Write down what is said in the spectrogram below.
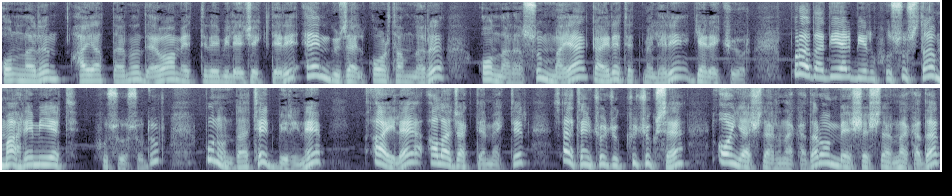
onların hayatlarını devam ettirebilecekleri en güzel ortamları onlara sunmaya gayret etmeleri gerekiyor. Burada diğer bir husus da mahremiyet hususudur. Bunun da tedbirini aile alacak demektir. Zaten çocuk küçükse 10 yaşlarına kadar, 15 yaşlarına kadar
